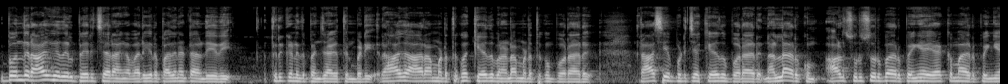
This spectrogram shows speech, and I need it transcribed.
இப்போ வந்து ராகுகதில் பேரிச்சாராங்க வருகிற பதினெட்டாம் தேதி. திருக்கணித பஞ்சாங்கத்தின்படி ராகு ஆறாம் இடத்துக்கும் கேது பன்னெண்டாம் இடத்துக்கும் போகிறாரு ராசியை பிடிச்ச கேது போகிறாரு நல்லா இருக்கும். ஆள் சுறுசுறுப்பாக இருப்பீங்க ஏக்கமாக இருப்பீங்க.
